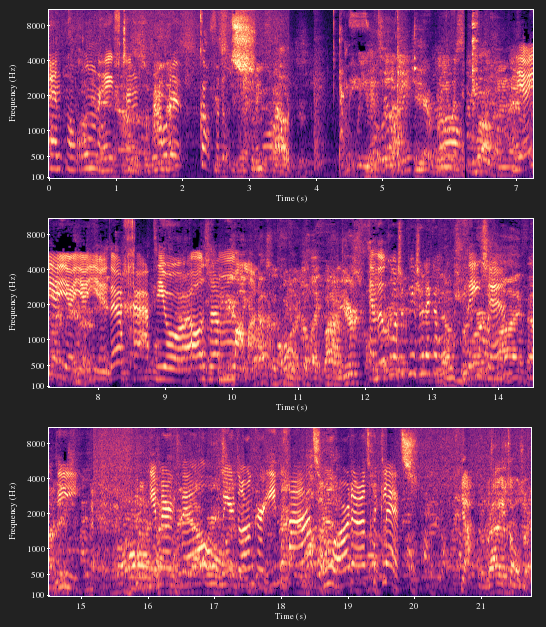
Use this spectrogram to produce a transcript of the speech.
en Ron heeft een oude calvados. Ja, ja, ja, ja, ja, daar gaat hij hoor, als een malle. En welke was ook weer zo lekker? Deze, hè? Die. Je merkt wel, hoe meer drank erin gaat, hoe harder het geklets. Ja, dat is meestal zo.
